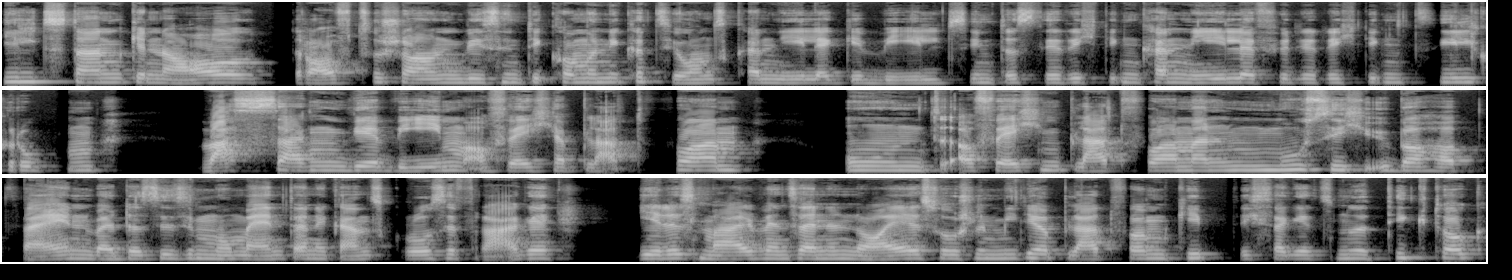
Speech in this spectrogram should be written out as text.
gilt es dann genau drauf zu schauen, wie sind die Kommunikationskanäle gewählt, sind das die richtigen Kanäle für die richtigen Zielgruppen, was sagen wir wem, auf welcher Plattform und auf welchen Plattformen muss ich überhaupt sein, weil das ist im Moment eine ganz große Frage. Jedes Mal, wenn es eine neue Social-Media-Plattform gibt, ich sage jetzt nur TikTok,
